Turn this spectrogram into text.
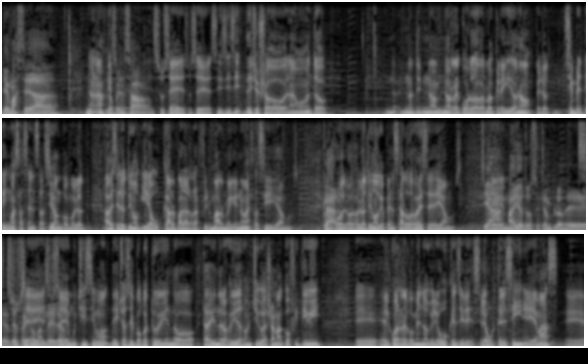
de más edad. No, no, es Lo que pensaba. eh, sucede, sucede, sí, sí, sí. De hecho, yo en algún momento no, no, te- no- no recuerdo haberlo creído o no, pero siempre tengo esa sensación, como lo, a veces lo tengo que ir a buscar para reafirmarme que no es así, digamos. Claro. O, lo, o lo tengo que pensar dos veces, digamos. Sí, ha- Eh, hay otros ejemplos de, de efecto sucede, Mandela. sucede muchísimo. De hecho, hace poco estuve viendo, estaba viendo los videos de un chico que se llama Coffee TV, eh, el cual recomiendo que lo busquen si les, si les gusta el cine y demás. Eh,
